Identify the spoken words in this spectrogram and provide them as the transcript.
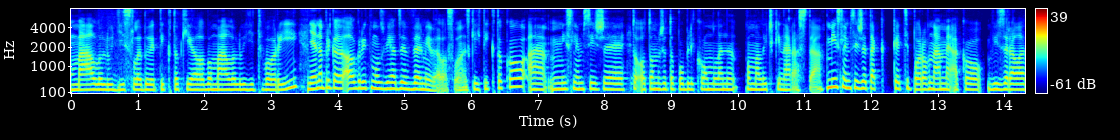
málo ľudí sleduje TikToky alebo málo ľudí tvorí. Mne napríklad algoritmus vyhadzuje veľmi veľa slovenských TikTokov a myslím si, že to o tom, že to publikum len pomaličky narastá. Myslím si, že tak keď si porovnáme, ako vyzerala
